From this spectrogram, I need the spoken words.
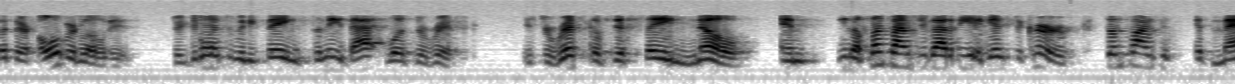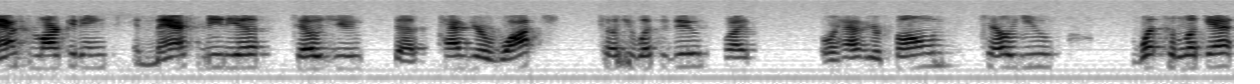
but they're overloaded. They're doing too many things. To me, that was the risk. It's the risk of just saying no. And you know, sometimes you got to be against the curve. Sometimes if, if mass marketing and mass media tells you to have your watch tell you what to do, right, or have your phone tell you what to look at.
